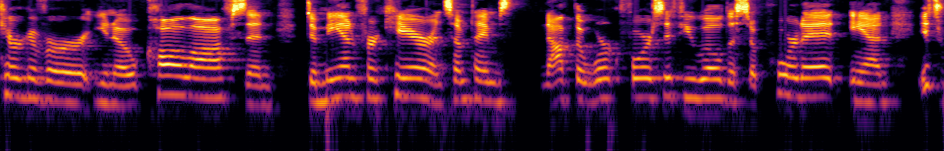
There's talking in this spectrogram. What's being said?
caregiver, you know, call offs and demand for care and sometimes not the workforce, if you will, to support it. And it's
